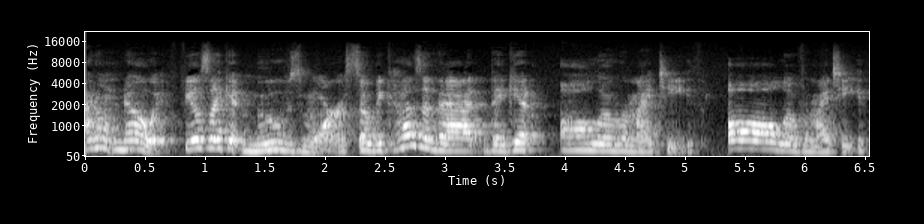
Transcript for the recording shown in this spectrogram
I don't know, it feels like it moves more. So because of that, they get all over my teeth, all over my teeth.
